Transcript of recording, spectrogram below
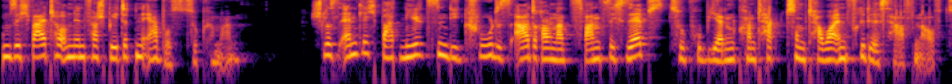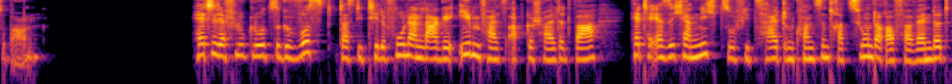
um sich weiter um den verspäteten Airbus zu kümmern. Schlussendlich bat Nielsen die Crew des A320 selbst zu probieren, Kontakt zum Tower in Friedrichshafen aufzubauen. Hätte der Fluglotse gewusst, dass die Telefonanlage ebenfalls abgeschaltet war, hätte er sicher nicht so viel Zeit und Konzentration darauf verwendet,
